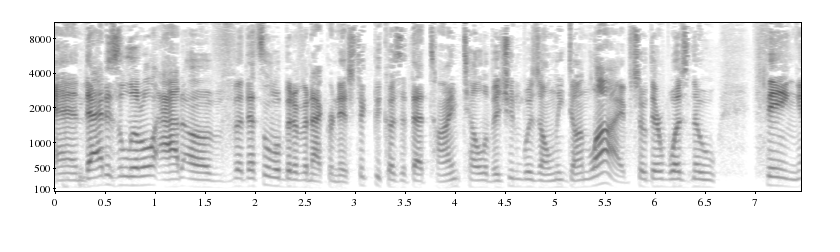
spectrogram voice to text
and that is a little out of that's a little bit of anachronistic because at that time television was only done live so there was no thing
